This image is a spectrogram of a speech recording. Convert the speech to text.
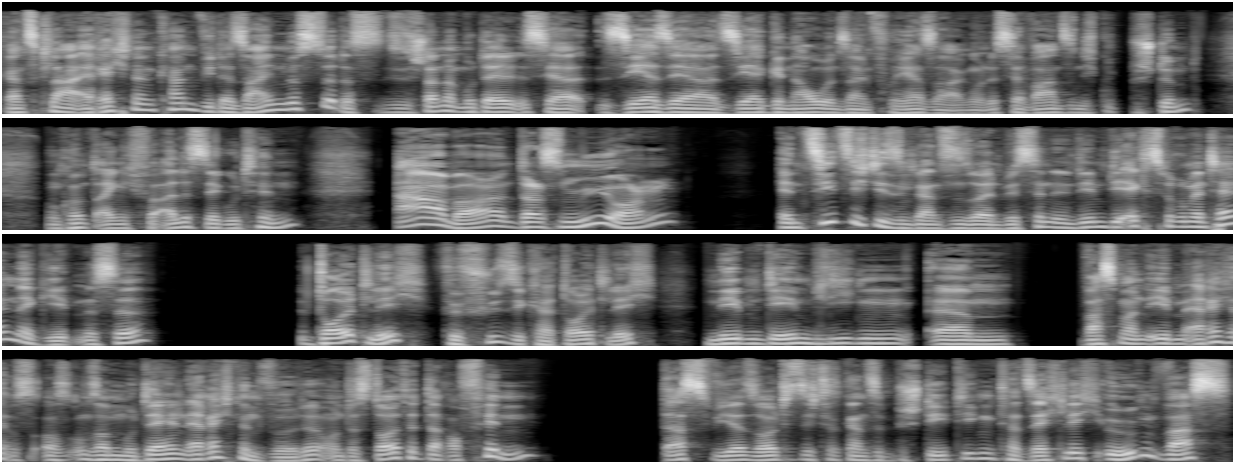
ganz klar errechnen kann, wie der sein müsste. Das, dieses Standardmodell ist ja sehr, sehr, sehr genau in seinen Vorhersagen und ist ja wahnsinnig gut bestimmt und kommt eigentlich für alles sehr gut hin. Aber das Myon entzieht sich diesem Ganzen so ein bisschen, indem die experimentellen Ergebnisse deutlich, für Physiker deutlich, neben dem liegen, ähm, was man eben aus, aus unseren Modellen errechnen würde. Und das deutet darauf hin, dass wir, sollte sich das Ganze bestätigen, tatsächlich irgendwas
